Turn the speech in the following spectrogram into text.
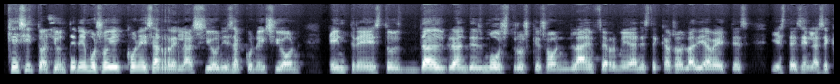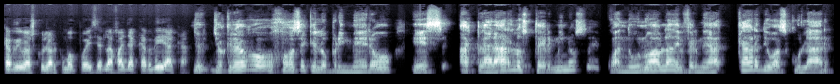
¿Qué situación tenemos hoy con esa relación y esa conexión entre estos dos grandes monstruos que son la enfermedad, en este caso la diabetes, y este desenlace cardiovascular como puede ser la falla cardíaca. Yo, creo, José, que lo primero es aclarar los términos. Cuando uno habla de enfermedad cardiovascular,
